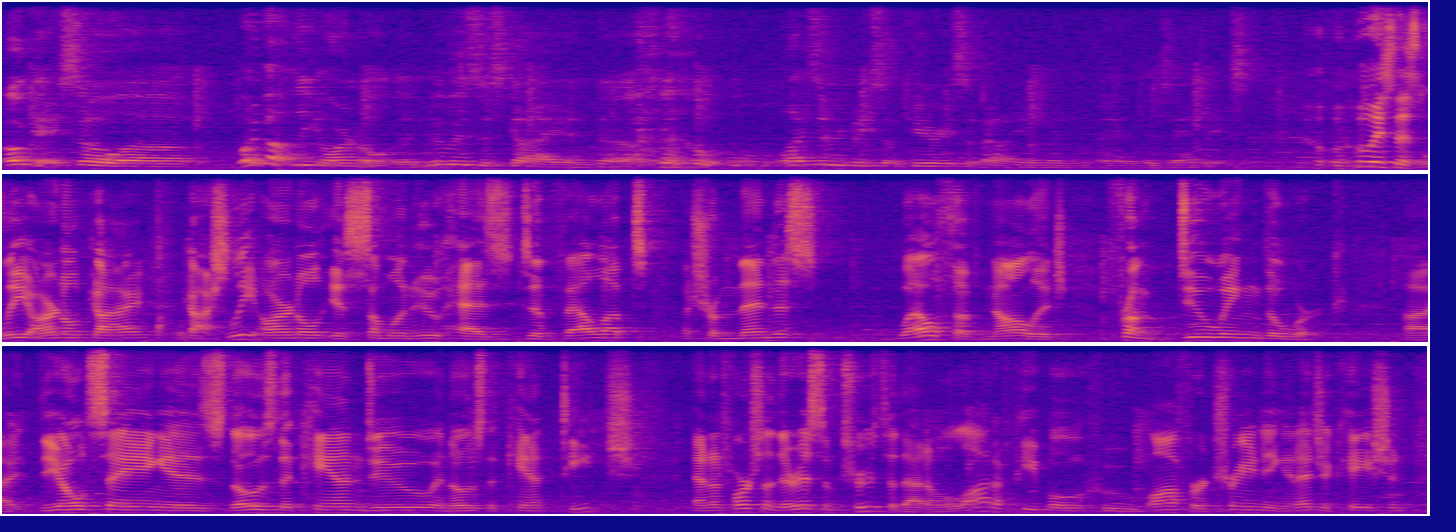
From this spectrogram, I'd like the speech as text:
Okay, so uh, what about Lee Arnold, and who is this guy, and uh, why is everybody so curious about him and, and his antics? Who is this Lee Arnold guy? Gosh, Lee Arnold is someone who has developed a tremendous wealth of knowledge from doing the work. Uh, the old saying is those that can do and those that can't teach. And unfortunately, there is some truth to that. And a lot of people who offer training and education,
